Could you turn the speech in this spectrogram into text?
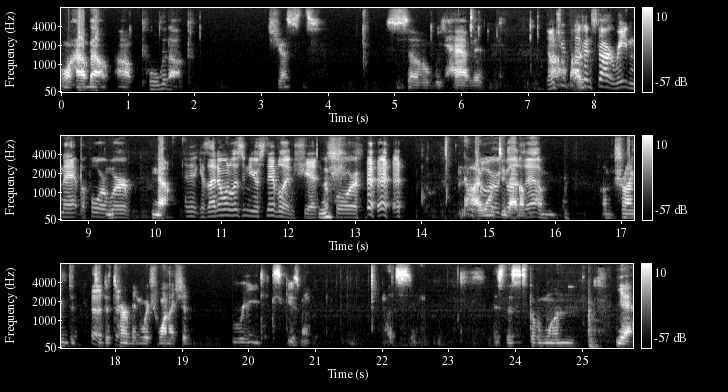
Well, how about I'll pull it up just so we have it. Don't you Um, I- fucking start reading that before we're. No, Because I don't want to listen to your sniveling shit before. no, I won't do that. I'm. I'm, I'm trying to, to determine which one I should read. Excuse me. Let's see. Is this the one? Yeah.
